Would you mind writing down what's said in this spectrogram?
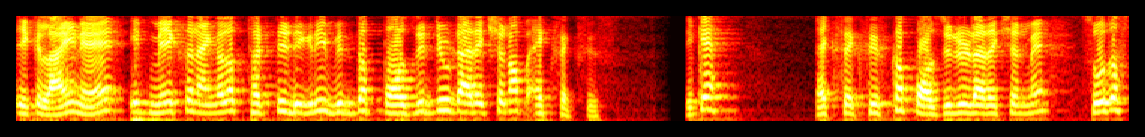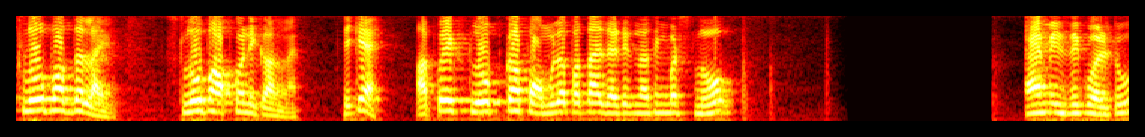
एक लाइन है it makes an angle of thirty degree with the positive direction of X axis ठीक है? एक्स एक्सिस का पॉजिटिव डायरेक्शन में so the slope of the line slope आपको निकालना है। ठीक है? आपको एक स्लोप का फॉर्मूला पता है that is nothing but slope M is equal to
